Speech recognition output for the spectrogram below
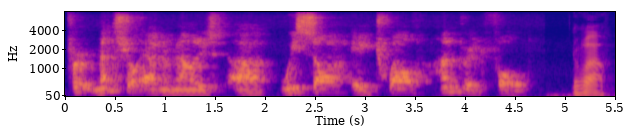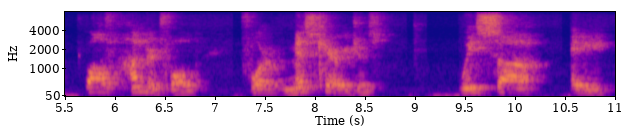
For menstrual abnormalities, uh, we saw a 1,200 fold. Wow. 1,200 fold. For miscarriages, we saw a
